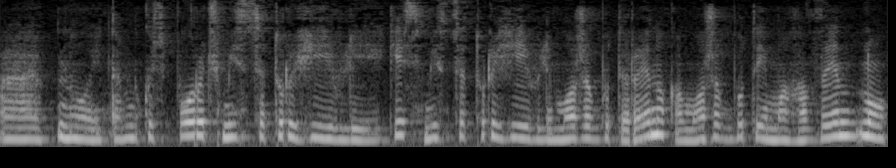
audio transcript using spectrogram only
Е, Ну і там якось поруч місце торгівлі, якесь місце торгівлі. Може бути ринок, а може бути і магазин. Ну,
